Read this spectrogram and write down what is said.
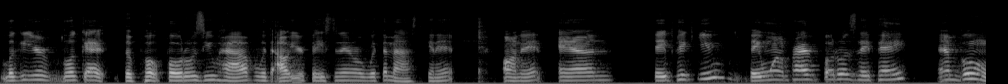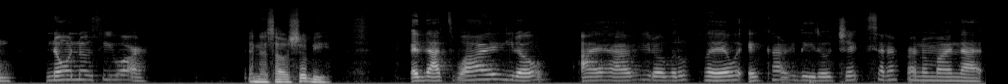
look at your look at the po- photos you have without your face in it or with a mask in it on it, and they pick you. They want private photos. They pay, and boom, no one knows who you are. And that's how it should be. And that's why, you know, I have, you know, a little play with incognito chicks and a friend of mine that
